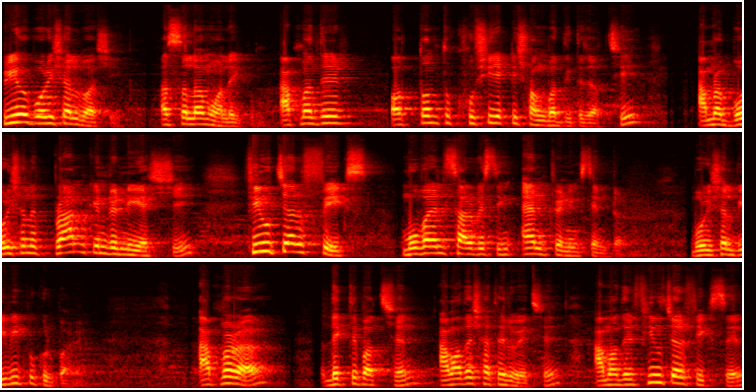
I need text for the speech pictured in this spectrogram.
প্রিয় বরিশালবাসী, আসসালামু আলাইকুম। আপনাদের অত্যন্ত খুশির একটি সংবাদ দিতে যাচ্ছি। আমরা বরিশালের প্রাণ কেন্দ্রে নিয়ে এসেছি future fix mobile servicing and training centre Barishal বিবির পুকুর পাড়ে। আপনারা দেখতে পাচ্ছেন, আমাদের সাথে রয়েছে আমাদের ফিউচার ফিক্সের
